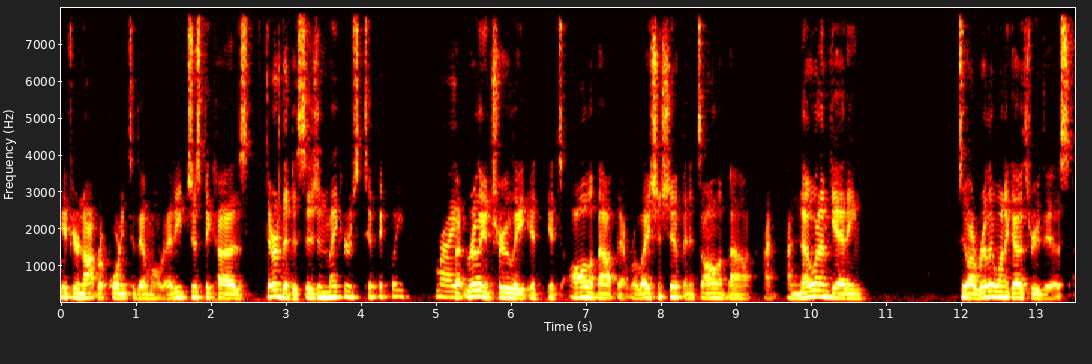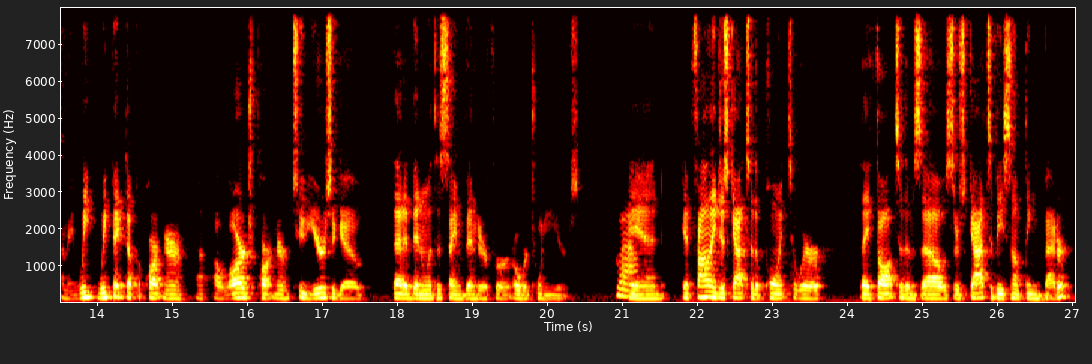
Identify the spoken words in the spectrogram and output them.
if you're not reporting to them already just because they're the decision makers typically right? but really and truly, it, it's all about that relationship, and it's all about I, I know what I'm getting. Do I really want to go through this? I mean, we we picked up a partner, a, a large partner, two years ago that had been with the same vendor for over 20 years, Wow. and it finally just got to the point to where they thought to themselves, "There's got to be something better,"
